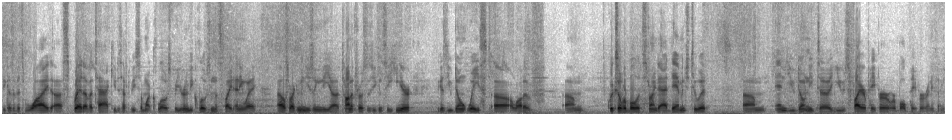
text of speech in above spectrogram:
because of its wide uh, spread of attack. You just have to be somewhat close, but you're going to be close in this fight anyway. I also recommend using the uh, Tonitrus as you can see here because you don't waste uh, a lot of um, Quicksilver bullets trying to add damage to it, um, and you don't need to use fire paper or bolt paper or anything.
